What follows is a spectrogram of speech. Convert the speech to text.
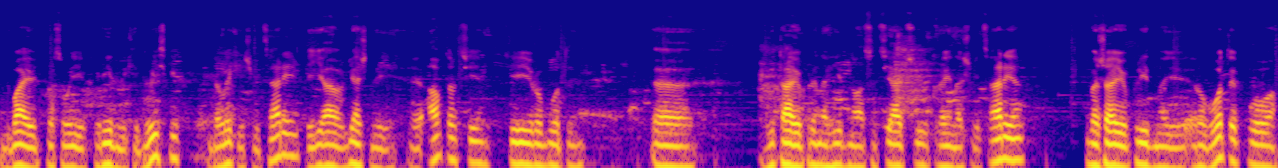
дбають про своїх рідних і близьких в далекій Швейцарії. Я вдячний е, авторці цієї роботи. Е, вітаю принагідну асоціацію Україна-Швейцарія. Бажаю плідної роботи по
